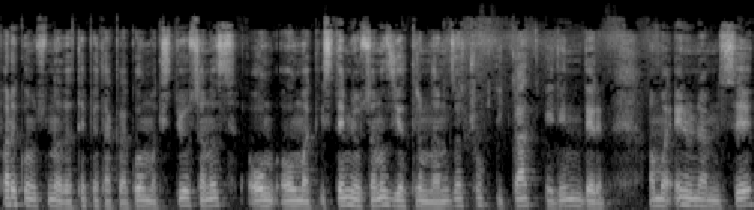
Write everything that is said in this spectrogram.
Para konusunda da tepe taklak olmak istiyorsanız, ol- olmak istemiyorsanız yatırımlarınıza çok dikkat edin derim. Ama en önemlisi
